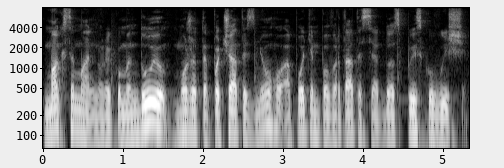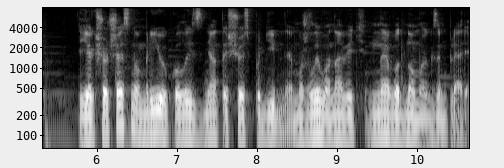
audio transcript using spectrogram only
максимально рекомендую. Можете почати з нього, а потім повертатися до списку вище. І Якщо чесно, мрію колись зняти щось подібне, можливо, навіть не в одному екземплярі.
